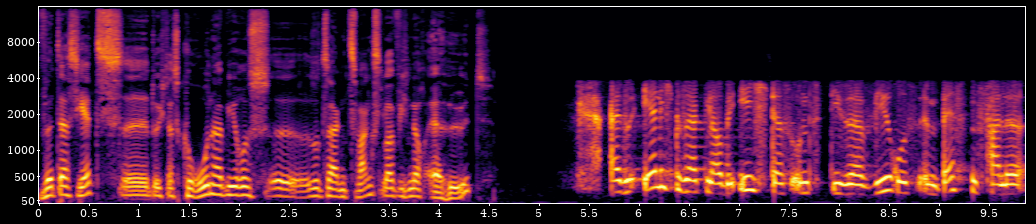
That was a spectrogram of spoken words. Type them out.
Wird das jetzt äh, durch das Coronavirus sozusagen zwangsläufig noch erhöht? Also ehrlich gesagt glaube ich, dass uns dieser Virus im besten Falle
